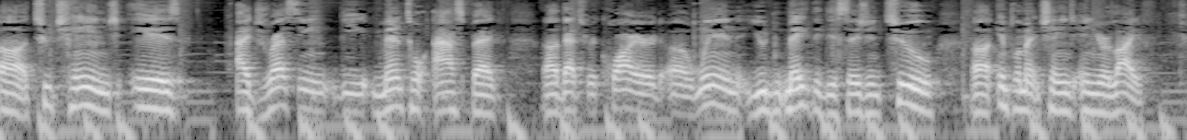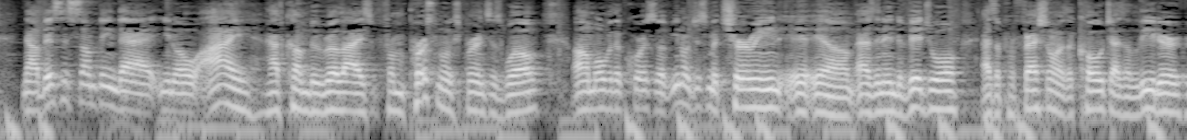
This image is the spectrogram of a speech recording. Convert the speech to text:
uh, to change is addressing the mental aspect uh, that's required uh, when you make the decision to uh, implement change in your life. Now, this is something that, you know, I have come to realize from personal experience as well um, over the course of, you know, just maturing um, as an individual, as a professional, as a coach, as a leader.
